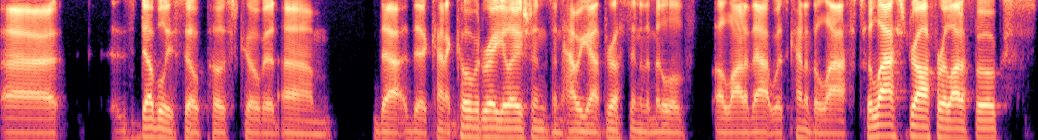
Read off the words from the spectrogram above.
uh it's doubly so post COVID. Um that the kind of COVID regulations and how we got thrust into the middle of a lot of that was kind of the last the last draw for a lot of folks.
